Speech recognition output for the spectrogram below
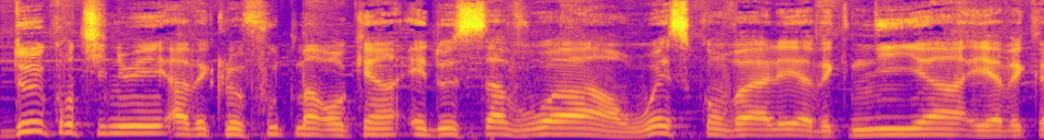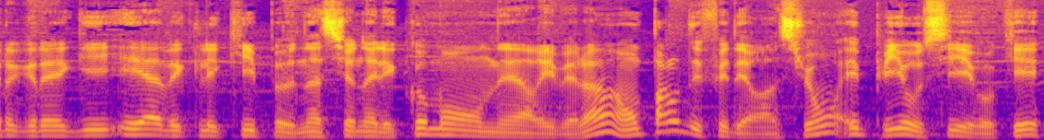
De continuer avec le foot marocain et de savoir où est-ce qu'on va aller avec Nia et avec Regregui et avec l'équipe nationale et comment on est arrivé là. On parle des fédérations et puis aussi évoquer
